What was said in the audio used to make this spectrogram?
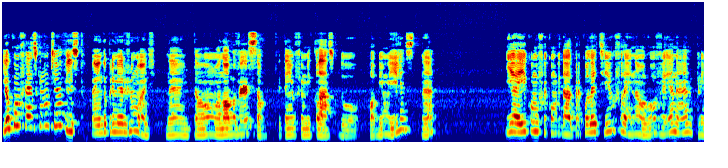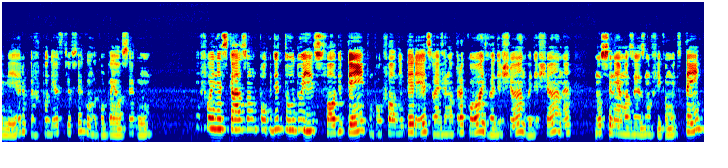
E eu confesso que não tinha visto ainda o primeiro Jumanji, né? Então, a nova versão, que tem o filme clássico do Robin Williams, né? E aí, como fui convidado para coletivo, falei, não, eu vou ver, né, primeiro, para poder assistir o segundo, acompanhar o segundo. Foi, nesse caso, um pouco de tudo isso. Falta de tempo, um pouco falta de interesse, vai vendo outra coisa, vai deixando, vai deixando, né. No cinema, às vezes, não fica muito tempo.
